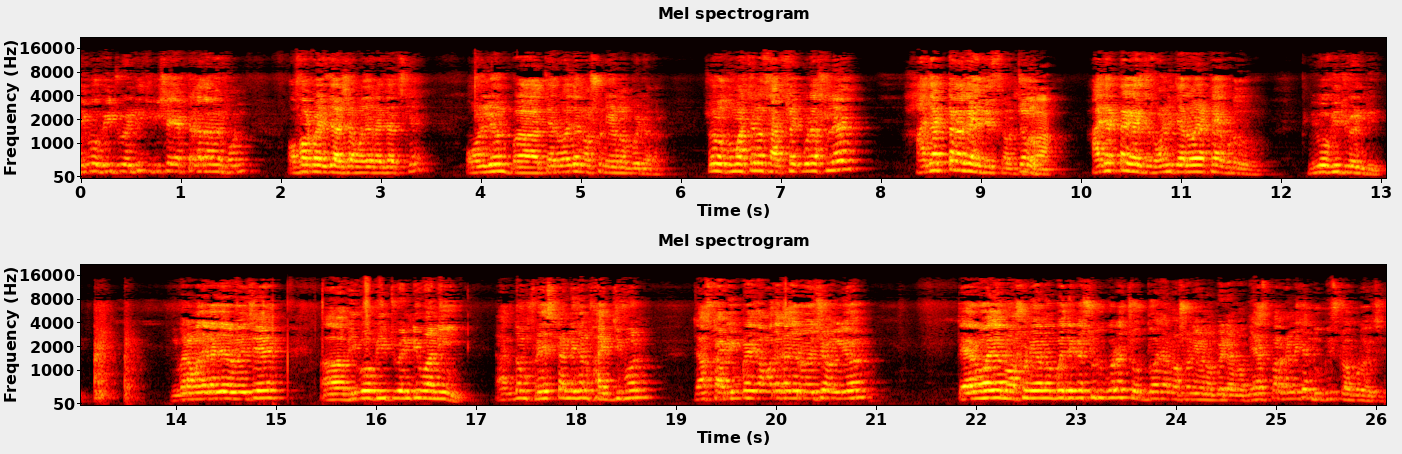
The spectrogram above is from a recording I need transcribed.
ভিভো ভি টোয়েন্টি তিরিশ হাজার টাকা দামের ফোন অফার প্রাইসে আছে আমাদের কাছে আজকে। অনলি অন তেরো হাজার নশো নিরানব্বই টাকা। চলো তোমার চ্যানেল সাবস্ক্রাইব করে আসলে হাজার টাকা গ্যাস ডিসকাউন্ট চলো। হাজার টাকা গ্যাস অনলি তেরো হাজার টাকা করে দেবো। ভিভো ভি টোয়েন্টি এবার আমাদের কাছে রয়েছে Vivo V twenty one E একদম fresh condition five G phone যা স্টার্টিং প্রাইস আমাদের কাছে রয়েছে অনলি অন তেরো হাজার নশো নিরানব্বই থেকে শুরু করে চোদ্দ হাজার নশো নিরানব্বই টাকা। গ্যাস পার কন্ডিশন দু পিস স্টক রয়েছে।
